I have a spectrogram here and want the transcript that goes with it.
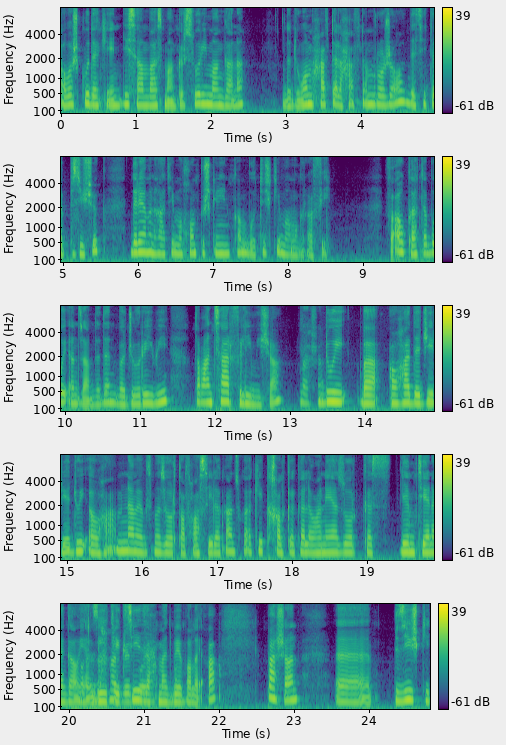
ئەوەش کو دەکەین دیسان باسمان کرد سووری مانگانە لە دووەم هەفتە لە هەفتەم ڕۆژەوە دەچیتە پزیشک دەرێ من هاتیمە خۆم پشکنین بکەم بۆ تشکی مامۆگرافی فئەو کاتە بۆی ئەنجام دەدەن بە جۆرەی وی تەوان چار فلیمیشە دوی بە ئەوها دەگیرێ دوی ئەوها من نامێ بسمە زۆر تەفاسیلەکان چکاکی خەڵکەکە لەوانەیە زۆر کەس لێم تێنەگاو یان زیتێکسی زەحمت بێ بەڵێ پاشان پزیشکی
